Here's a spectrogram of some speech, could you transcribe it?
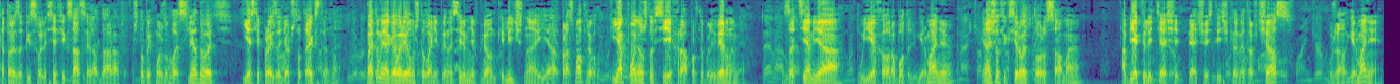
которые записывали все фиксации радаров, чтобы их можно было исследовать, если произойдет что-то экстренное. Поэтому я говорил им, чтобы они приносили мне пленки лично, и я просматривал. И я понял, что все их рапорты были верными. Затем я уехал работать в Германию и начал фиксировать то же самое. Объекты, летящие 5-6 тысяч километров в час, уже над Германией.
